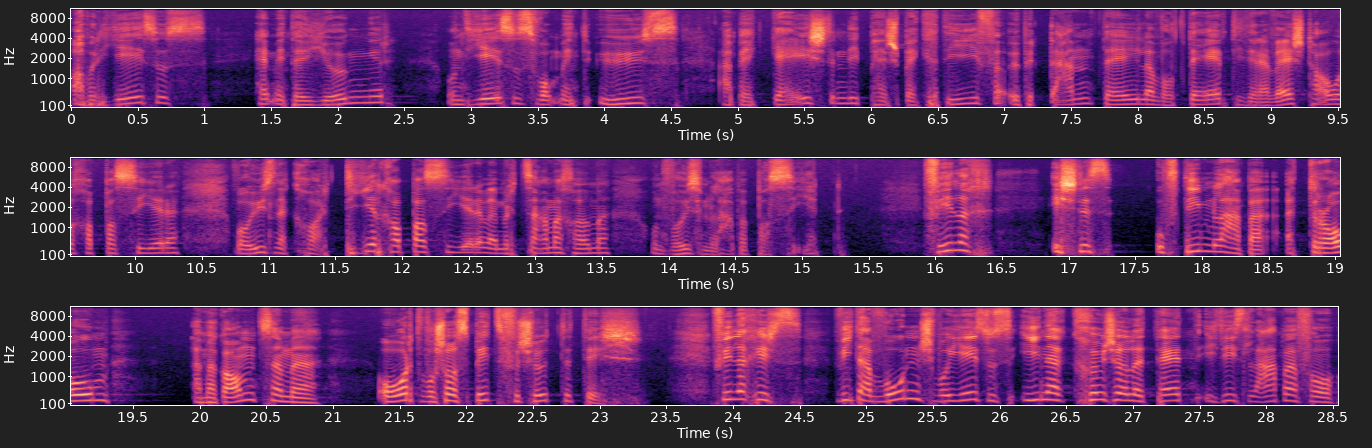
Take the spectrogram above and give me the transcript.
Aber Jesus hat mit den Jüngern und Jesus will mit uns eine begeisternde Perspektive über dem teilen, was dort in dieser Westhalle passieren kann, was in unserem Quartier passieren kann, wenn wir zusammenkommen und was in unserem Leben passiert. Vielleicht ist das auf deinem Leben ein Traum an einem ganzen Ort, der schon ein bisschen verschüttet ist. Vielleicht ist es wie der Wunsch, wo Jesus reingeküschelt hat in dein Leben von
